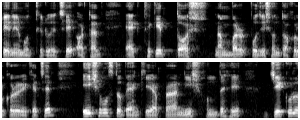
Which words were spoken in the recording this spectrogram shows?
টেনের মধ্যে রয়েছে, অর্থাৎ এক থেকে দশ নাম্বার পজিশন দখল করে রেখেছেন, এই সমস্ত ব্যাংকে আপনারা নিঃসন্দেহে যে কোনো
